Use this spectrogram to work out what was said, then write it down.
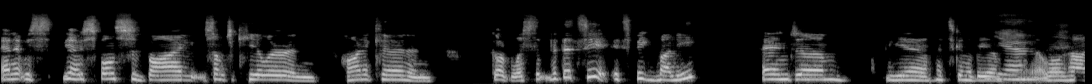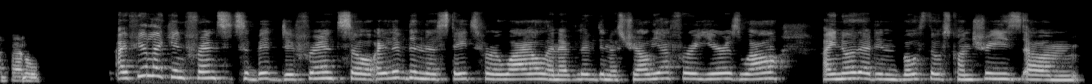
and it was you know sponsored by some tequila and Heineken and God bless them. But that's it. It's big money, and um, yeah, it's going to be a, yeah. a long, hard battle. I feel like in France it's a bit different. So I lived in the States for a while and I've lived in Australia for a year as well. I know that in both those countries, um,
